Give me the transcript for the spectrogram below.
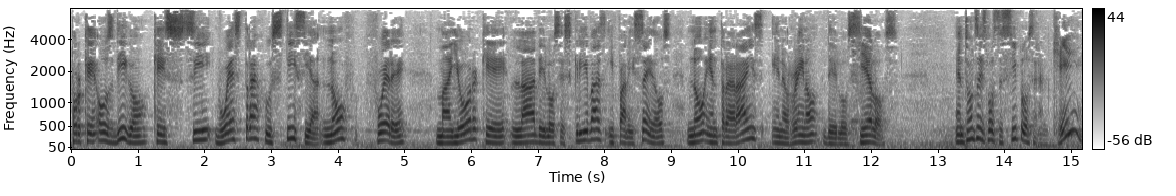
porque os digo que si vuestra justicia no fuere mayor que la de los escribas y fariseos, no entraréis en el reino de los cielos. Entonces los discípulos eran, ¿qué?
